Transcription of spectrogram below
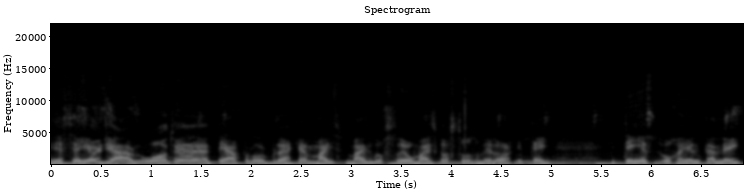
Esse aí é o diabo. O outro é, tem a flor branca, é mais, mais gostoso, é o mais gostoso, o melhor que tem. E tem esse, o reino também,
